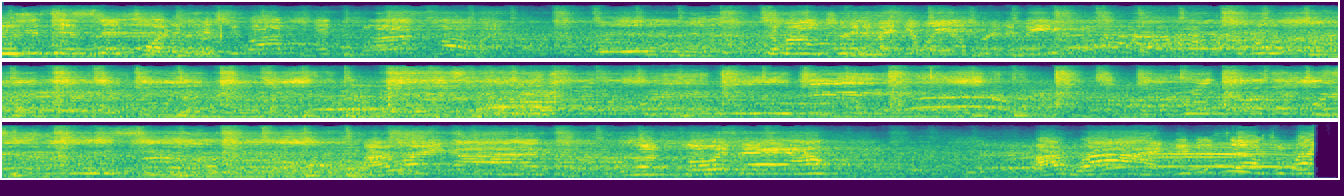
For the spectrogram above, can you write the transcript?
music is for, get you up,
